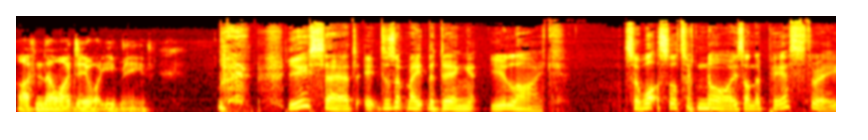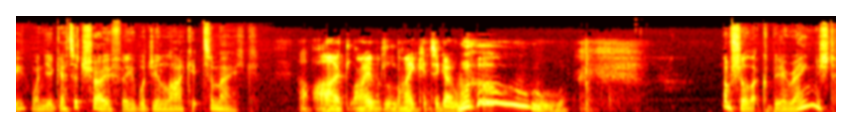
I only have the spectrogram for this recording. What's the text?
I've no idea what you mean. you said it doesn't make the ding you like. So, what sort of noise on the PS3 when you get a trophy would you like it to make? I'd, I would like it to go woohoo! I'm sure that could be arranged.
